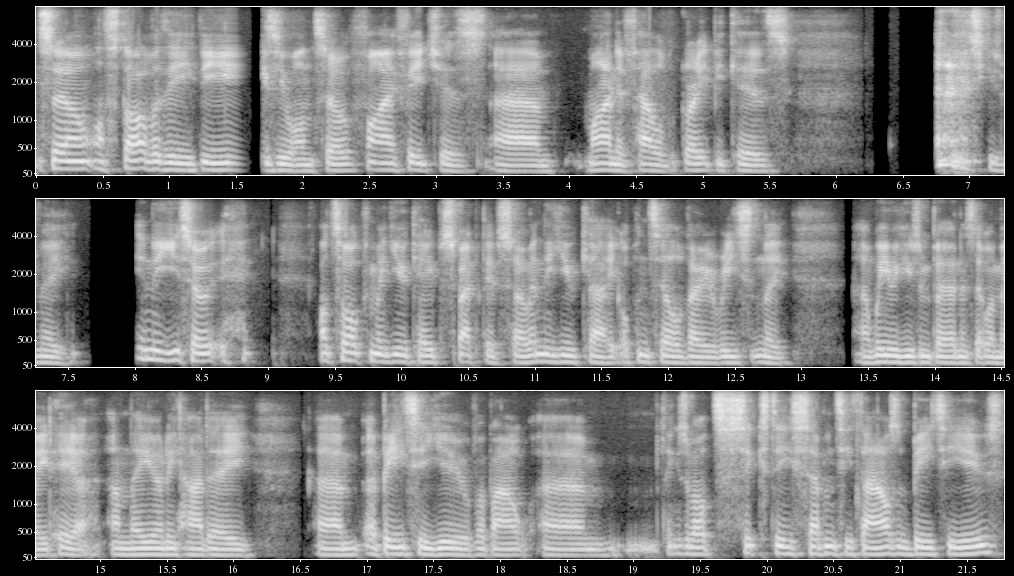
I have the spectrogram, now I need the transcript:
So I'll start with the the easy one. So fire features. Um, mine have held great because, excuse me, in the so I'll talk from a UK perspective. So in the UK, up until very recently, uh, we were using burners that were made here, and they only had a um, a BTU of about um, I think it's about 60, 70,000 BTUs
